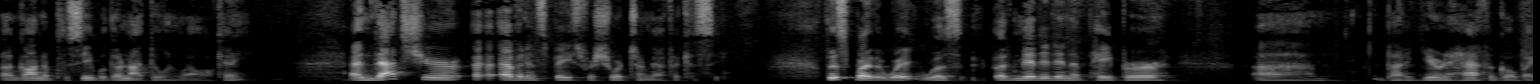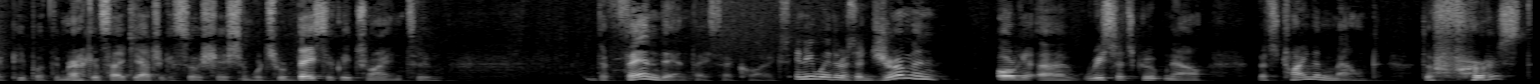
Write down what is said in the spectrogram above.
and gone to placebo, they're not doing well, okay? And that's your uh, evidence base for short term efficacy. This, by the way, was admitted in a paper um, about a year and a half ago by people at the American Psychiatric Association, which were basically trying to defend antipsychotics. Anyway, there's a German uh, research group now that's trying to mount the first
